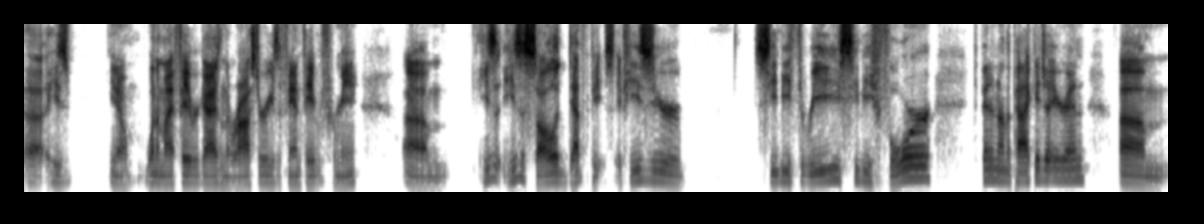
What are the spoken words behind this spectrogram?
uh, he's you know one of my favorite guys on the roster. He's a fan favorite for me. Um, he's he's a solid depth piece. If he's your CB three, CB four, depending on the package that you're in, um,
